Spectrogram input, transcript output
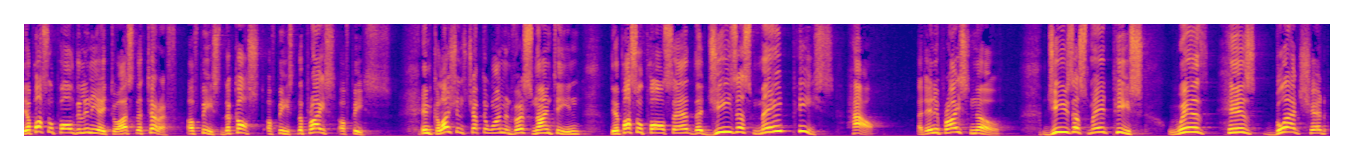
The Apostle Paul delineates to us the tariff of peace, the cost of peace, the price of peace. In Colossians chapter 1 and verse 19, the Apostle Paul said that Jesus made peace. How? At any price? No. Jesus made peace with his bloodshed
